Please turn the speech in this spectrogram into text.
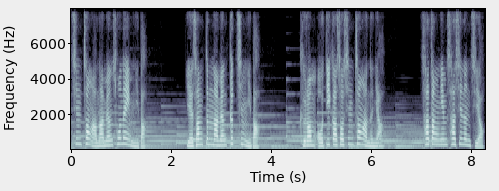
신청 안 하면 손해입니다. 예산 끝나면 끝입니다. 그럼 어디 가서 신청하느냐? 사장님 사시는 지역.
